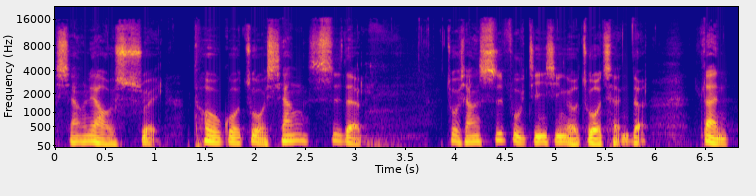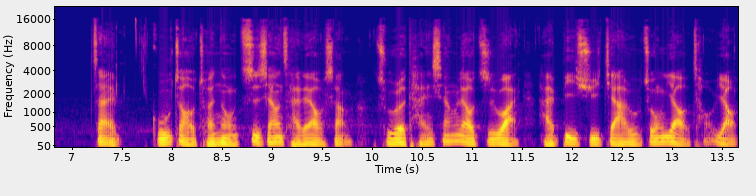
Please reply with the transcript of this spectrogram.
香料、水，透过做香师的做香师傅精心而做成的。但在古早传统制香材料上，除了檀香料之外，还必须加入中药草药，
